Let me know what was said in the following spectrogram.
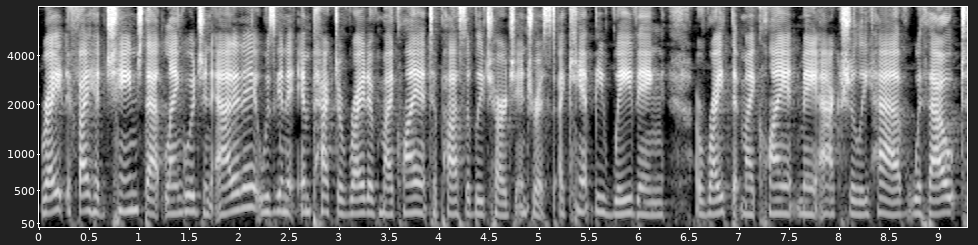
right? If I had changed that language and added it, it was going to impact a right of my client to possibly charge interest. I can't be waiving a right that my client may actually have without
